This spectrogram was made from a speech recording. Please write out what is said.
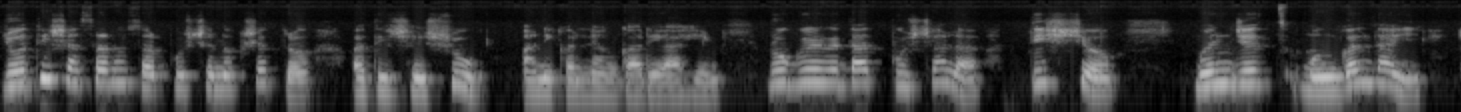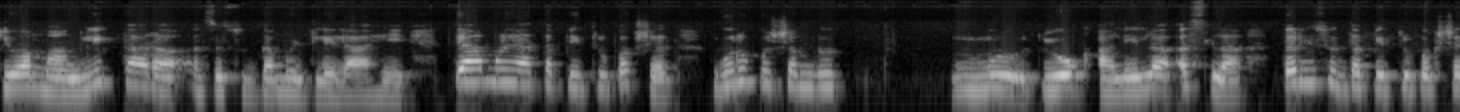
ज्योतिषशास्त्रानुसार पुष्य नक्षत्र अतिशय शुभ आणि कल्याणकारी आहे. ऋग्वेदात पुष्याला तिष्य म्हणजेच मंगलदायी किंवा मांगलिक तारा असं सुद्धा म्हटलेलं आहे. त्यामुळे आता पितृपक्षात गुरुपुषमृत योग आलेला असला तरी सुद्धा पितृपक्षात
